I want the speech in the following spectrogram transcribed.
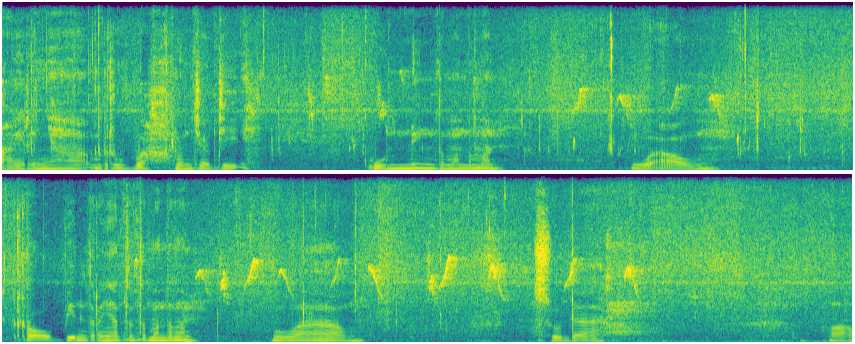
Airnya berubah menjadi kuning teman-teman. Wow. Robin ternyata teman-teman. Wow. Sudah. Wow.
